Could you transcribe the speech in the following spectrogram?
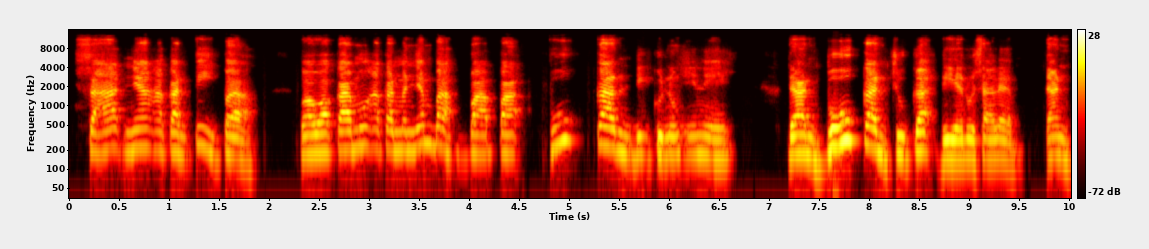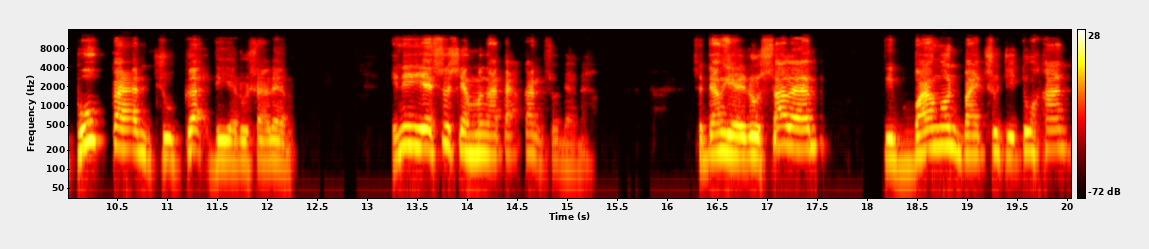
saatnya akan tiba bahwa kamu akan menyembah Bapa bukan di gunung ini dan bukan juga di Yerusalem dan bukan juga di Yerusalem. Ini Yesus yang mengatakan, saudara. Sedang Yerusalem dibangun bait suci Tuhan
